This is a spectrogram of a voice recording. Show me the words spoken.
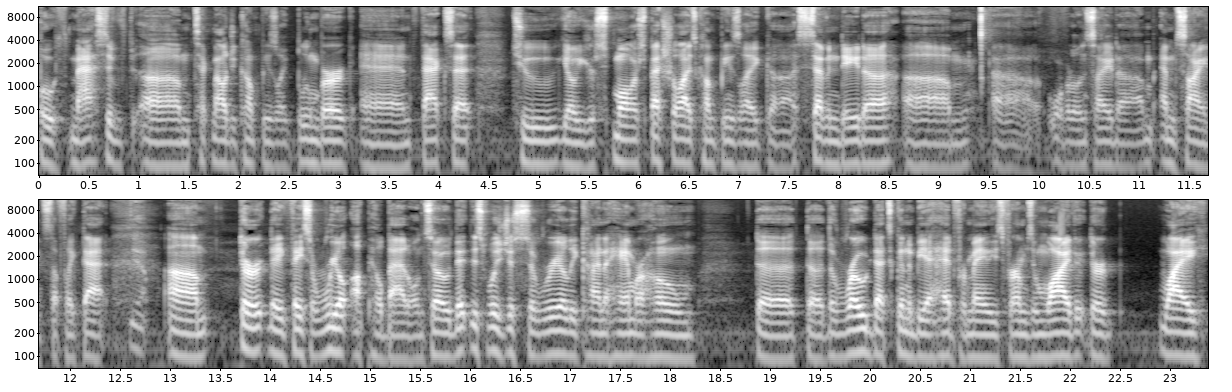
both massive um, technology companies like Bloomberg and FactSet, to you know your smaller specialized companies like uh, Seven Data, um, uh, Orbital Insight, um, M Science, stuff like that Yeah. um, they face a real uphill battle. And so th- this was just to really kind of hammer home the, the, the road that's going to be ahead for many of these firms and why they're, they're why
